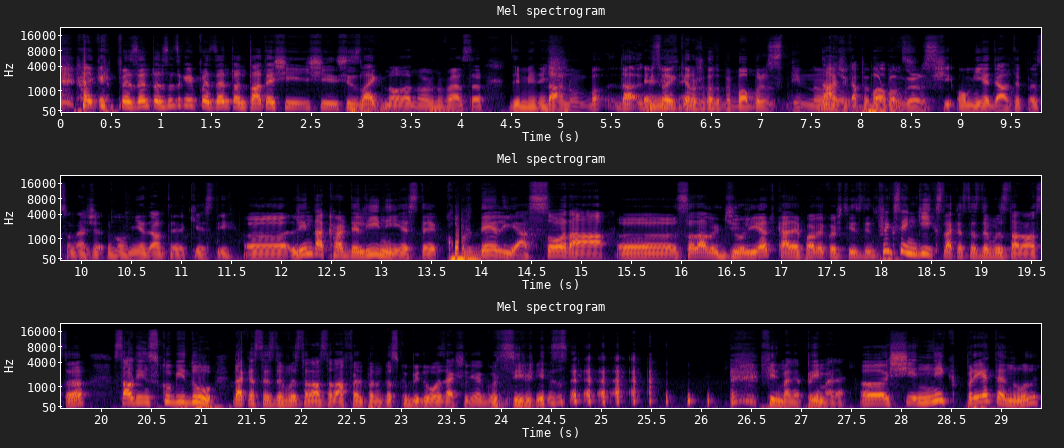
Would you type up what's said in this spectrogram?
Adică e prezentă, în sensul că e prezentă în toate și, și she's like Nolan North, nu vreau să diminish. Da, nu. Ba, da, mi se pare că Anything. chiar a jucat pe Bubbles din Da, a uh, jucat pe Powerpuff Bubbles Girls. și o mie de alte personaje în o mie de alte chestii. Uh, Linda Cardellini este Cordelia, sora, uh, sora lui Juliet, care probabil că o știți din Freaks and Geeks dacă sunteți de vârsta noastră, sau din Scooby-Doo dacă sunteți de vârsta noastră la fel, pentru că Scooby-Doo was actually a good series. Filmele, primele. Uh, și Nick, prietenul,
